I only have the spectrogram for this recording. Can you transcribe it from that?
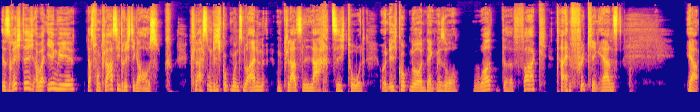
ist richtig, aber irgendwie das von Klaas sieht richtiger aus. Klaas und ich gucken uns nur an und Klaas lacht sich tot. Und ich guck nur und denk mir so, what the fuck? Dein freaking Ernst? Ja.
